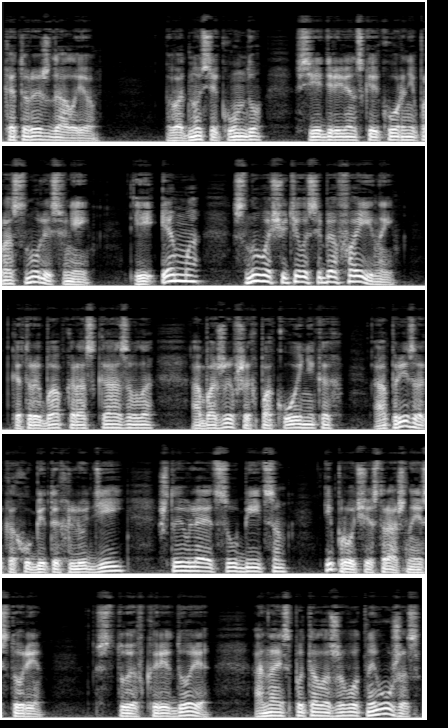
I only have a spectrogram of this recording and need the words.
который ждал ее. В одну секунду все деревенские корни проснулись в ней, и Эмма снова ощутила себя Фаиной — которой бабка рассказывала об оживших покойниках, о призраках убитых людей, что является убийцем, и прочие страшные истории. Стоя в коридоре, она испытала животный ужас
